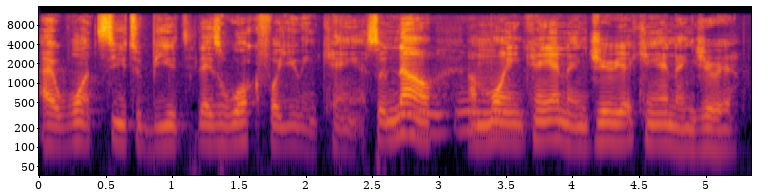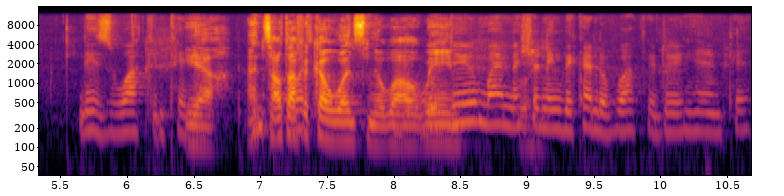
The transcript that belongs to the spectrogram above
I want you to build. There's work for you in Kenya. So now Mm-hmm. I'm more in Kenya, Nigeria, Kenya, Nigeria. There's work in Kenya. Yeah, and South Africa once in a while Do when you mind mentioning the kind of work you're doing here in Kenya?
